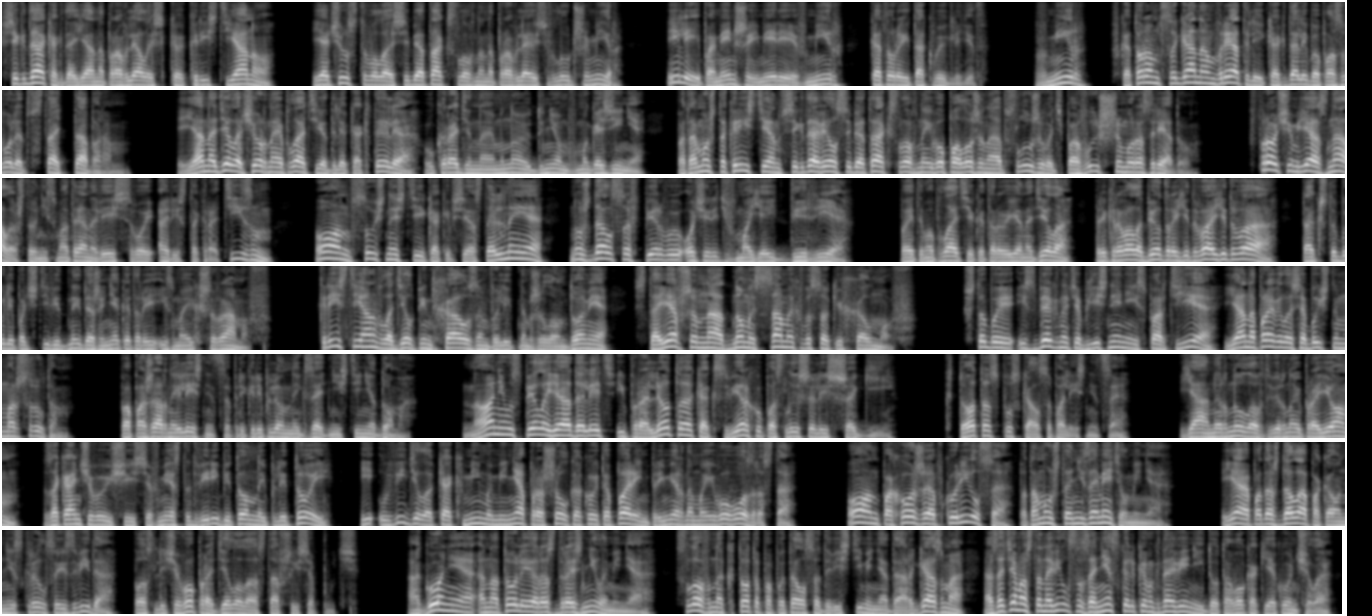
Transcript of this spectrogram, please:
Всегда, когда я направлялась к Кристиану, я чувствовала себя так, словно направляюсь в лучший мир, или, по меньшей мере, в мир, который так выглядит. В мир, в котором цыганам вряд ли когда-либо позволят встать табором. Я надела черное платье для коктейля, украденное мною днем в магазине, потому что Кристиан всегда вел себя так, словно его положено обслуживать по высшему разряду. Впрочем, я знала, что, несмотря на весь свой аристократизм, он, в сущности, как и все остальные, нуждался в первую очередь в моей дыре. Поэтому платье, которое я надела, прикрывало бедра едва-едва, так что были почти видны даже некоторые из моих шрамов. Кристиан владел пентхаузом в элитном жилом доме, стоявшем на одном из самых высоких холмов. Чтобы избегнуть объяснений из портье, я направилась обычным маршрутом по пожарной лестнице, прикрепленной к задней стене дома. Но не успела я одолеть и пролета, как сверху послышались шаги. Кто-то спускался по лестнице. Я нырнула в дверной проем, заканчивающийся вместо двери бетонной плитой, и увидела, как мимо меня прошел какой-то парень примерно моего возраста. Он, похоже, обкурился, потому что не заметил меня. Я подождала, пока он не скрылся из вида, после чего проделала оставшийся путь. Агония Анатолия раздразнила меня, словно кто-то попытался довести меня до оргазма, а затем остановился за несколько мгновений до того, как я кончила.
